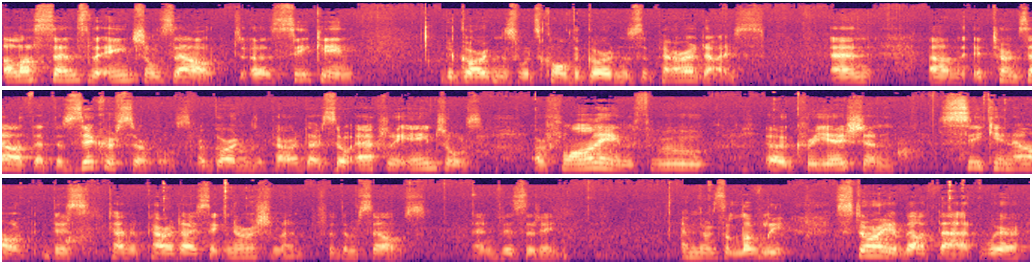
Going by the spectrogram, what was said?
Allah sends the angels out uh, seeking the gardens, what's called the gardens of paradise. And um, it turns out that the zikr circles are gardens of paradise. So actually, angels are flying through uh, creation seeking out this kind of paradisic nourishment for themselves and visiting. And there's a lovely story about that where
